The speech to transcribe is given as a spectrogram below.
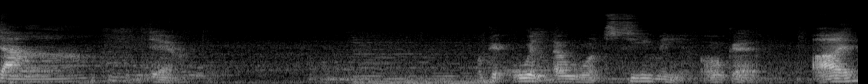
Down there. Okay, will everyone see me? Okay, I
